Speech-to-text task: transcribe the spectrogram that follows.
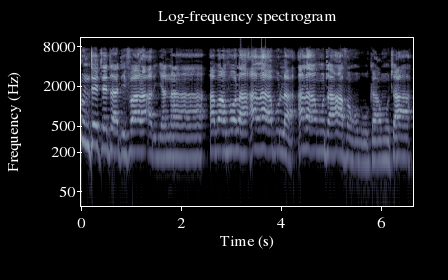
ɗum tetetati fara arjana aba fola ala bula ala muta afamo buka muta.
